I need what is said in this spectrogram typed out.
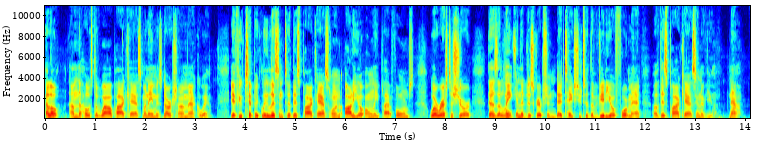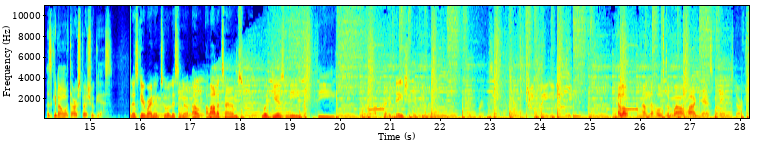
Hello, I'm the host of Wow Podcast. My name is Darshawn McAway. If you typically listen to this podcast on audio only platforms, well, rest assured there's a link in the description that takes you to the video format of this podcast interview. Now, let's get on with our special guest. Let's get right into it. Listen, a, a lot of times, what gives me the uh, accreditation, if you will, and the representation. Hello, I'm the host of Wow Podcast. My name is Darshawn McAway.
